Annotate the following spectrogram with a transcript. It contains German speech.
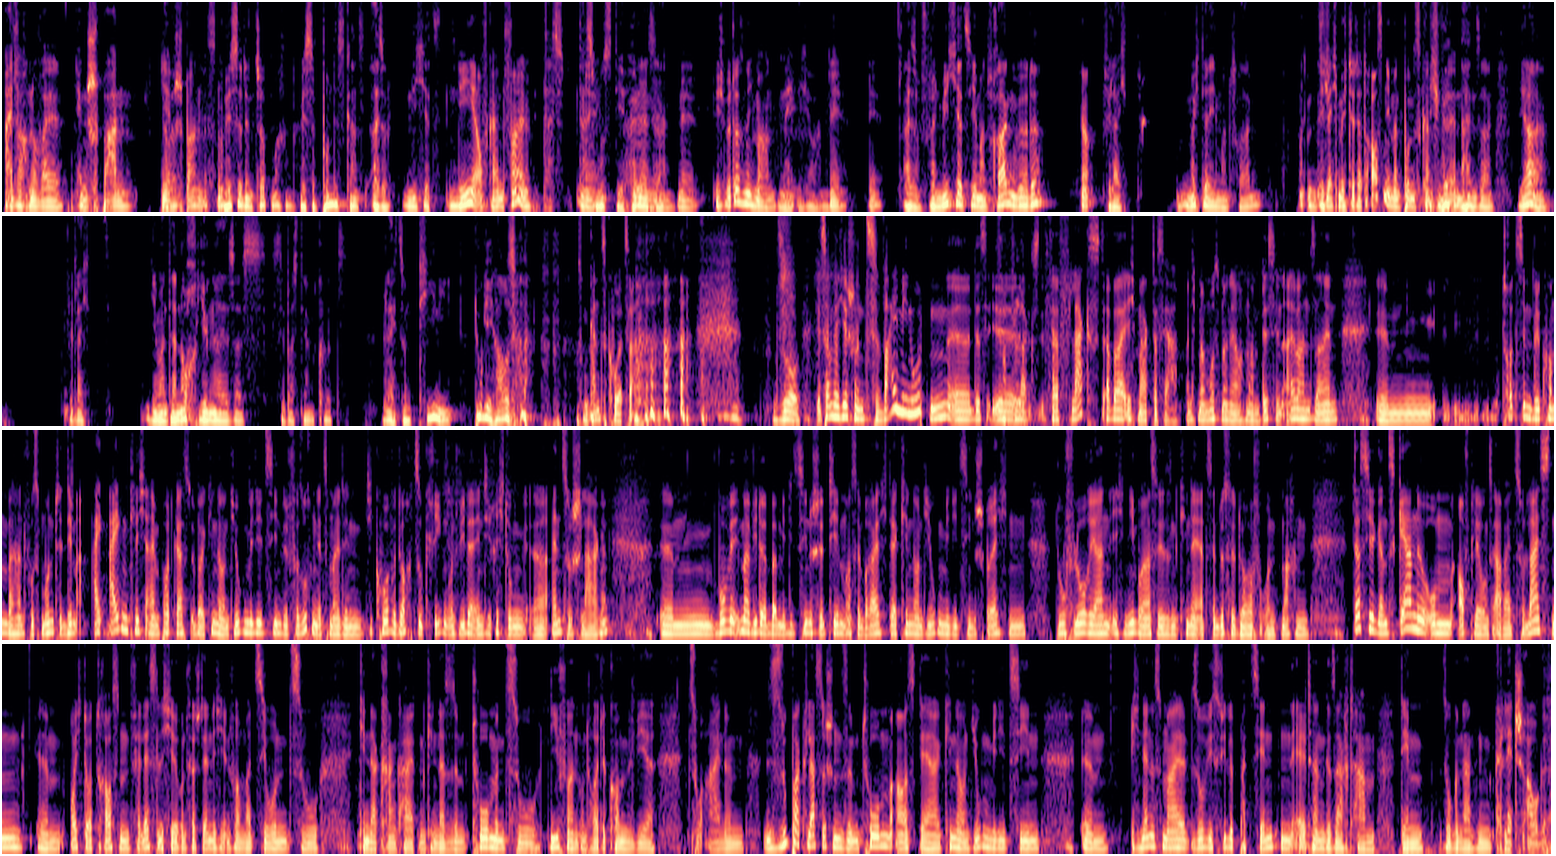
einfach nur, weil Jens Spahn Jens Spahn ist, ne? Willst du den Job machen? Willst du Bundeskanzler? Also nicht jetzt. Nee, auf keinen Fall. Das, das Nee. muss die Hölle nee, sein. Nee, nee. ich würde das nicht machen. Nee, ich auch nicht. Nee, nee. Also wenn mich jetzt jemand fragen würde, Ja. vielleicht möchte ja jemand fragen. Vielleicht möchte da draußen jemand Ich Bundeskanzler würde werden. Nein sagen. Ja, vielleicht jemand, der noch jünger ist als Sebastian Kurz. Vielleicht so ein Teenie. Dugi Hauser. So ein ganz kurzer. So, jetzt haben wir hier schon zwei Minuten äh, das äh, Verflaxt. verflaxt, aber ich mag das ja. Manchmal muss man ja auch mal ein bisschen albern sein. Ähm, trotzdem willkommen bei Hand, Fuß, Mund, dem ei- eigentlich einem Podcast über Kinder- und Jugendmedizin. Wir versuchen jetzt mal den, die Kurve doch zu kriegen und wieder in die Richtung äh, einzuschlagen, ähm, wo wir immer wieder über medizinische Themen aus dem Bereich der Kinder- und Jugendmedizin sprechen. Du, Florian, ich, Nibras, wir sind Kinderärzte in Düsseldorf und machen das hier ganz gerne, um Aufklärungsarbeit zu leisten, ähm, euch dort draußen verlässliche und verständliche Informationen zu Kinderkrankheiten, Kindersymptomen zu liefern. Und heute kommen wir zu einem super klassischen Symptom aus der Kinder- und Jugendmedizin. Ähm, ich nenne es mal so, wie es viele Patienten, Eltern gesagt haben, dem sogenannten Kletschauge.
